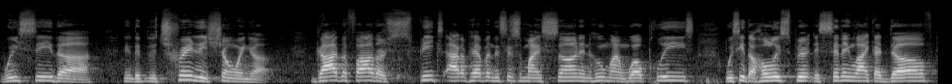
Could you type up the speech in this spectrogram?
we see the, the, the Trinity showing up. God the Father speaks out of heaven, This is my Son in whom I'm well pleased. We see the Holy Spirit descending like a dove.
